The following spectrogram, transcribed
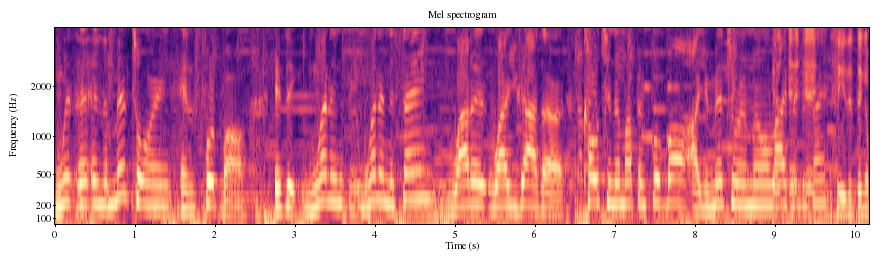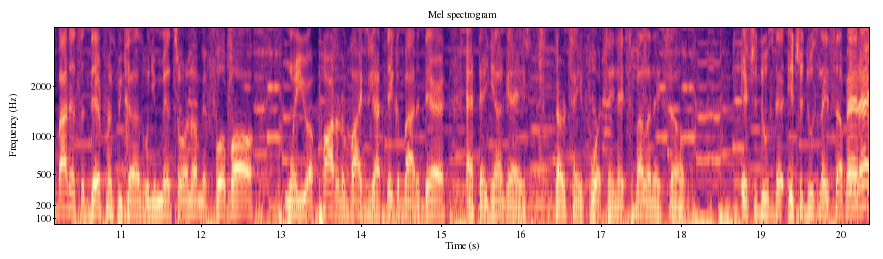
When, in the mentoring in football, is it one in one in the same? While the, while you guys are coaching them up in football, are you mentoring them on life It- in the it- same? See, the thing about it, it's a difference because when you're mentoring them in football, when you're a part of the Vikings, you got to think about it. They're at that young age, 13, 14, they smelling themselves. Introduce that, introducing themselves to the I ain't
